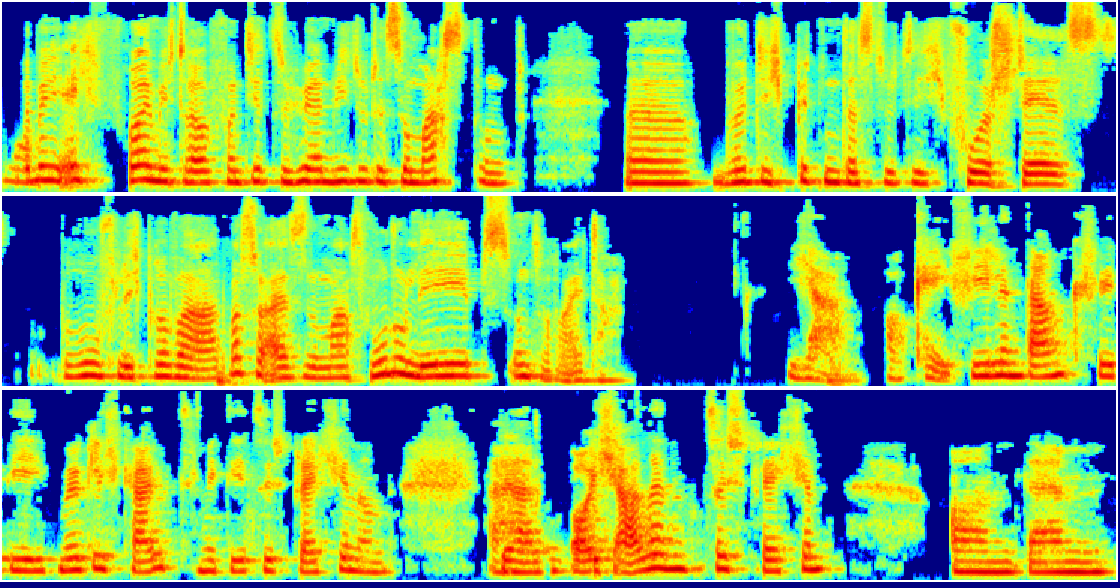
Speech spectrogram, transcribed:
ja. da bin ich echt, freue mich drauf, von dir zu hören, wie du das so machst und äh, würde dich bitten, dass du dich vorstellst, beruflich, privat, was du also machst, wo du lebst und so weiter. Ja, okay. Vielen Dank für die Möglichkeit, mit dir zu sprechen und äh, euch allen zu sprechen. Und ähm,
